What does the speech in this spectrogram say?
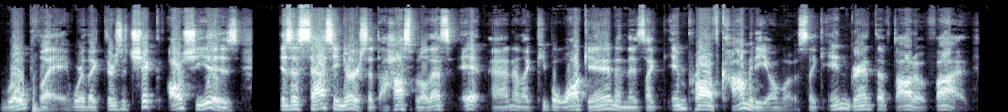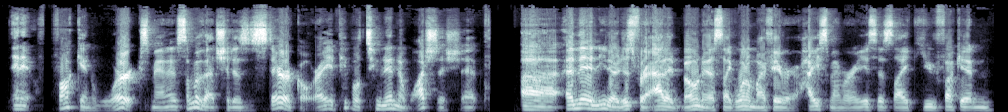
role play, where like there's a chick, all she is is a sassy nurse at the hospital. That's it, man. And like people walk in, and it's like improv comedy almost, like in Grand Theft Auto Five, and it fucking works, man. And some of that shit is hysterical, right? People tune in and watch this shit. Uh, and then you know, just for added bonus, like one of my favorite heist memories is like you fucking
